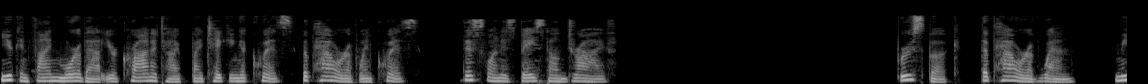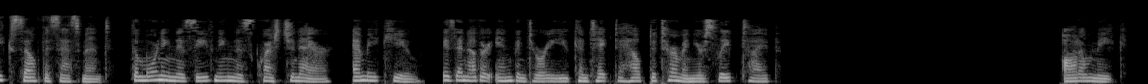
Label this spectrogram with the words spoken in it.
You can find more about your chronotype by taking a quiz. The Power of When quiz. This one is based on Drive. Breus Book, The Power of When. MEQ Self-Assessment. The Morningness-Eveningness Questionnaire, MEQ, is another inventory you can take to help determine your sleep type. AutoMEQ.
